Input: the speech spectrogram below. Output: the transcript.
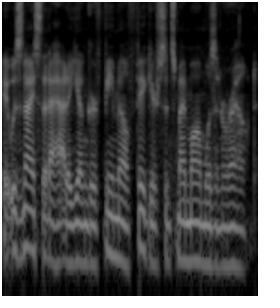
It was nice that I had a younger female figure since my mom wasn't around.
